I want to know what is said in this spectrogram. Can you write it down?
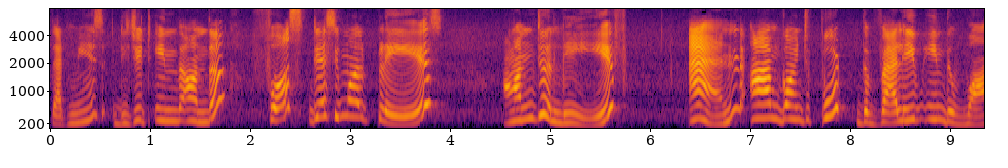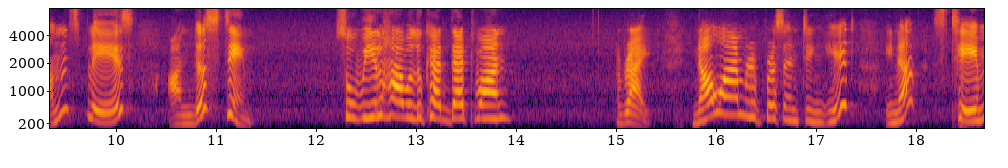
That means digit in the, on the first decimal place under leaf and I am going to put the value in the ones place under stem. So, we will have a look at that one. Right. Now, I am representing it in a stem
